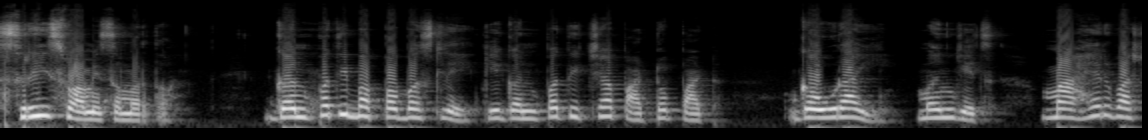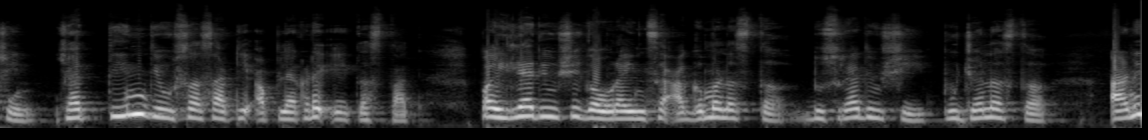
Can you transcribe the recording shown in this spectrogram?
श्री स्वामी समर्थ. गणपती बाप्पा बसले की गणपतीच्या पाठोपाठ गौराई म्हणजेच माहेरवाशीन ह्या तीन दिवसासाठी आपल्याकडे येत असतात. पहिल्या दिवशी गौराईंचं आगमन असतं दुसऱ्या दिवशी पूजन असतं आणि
